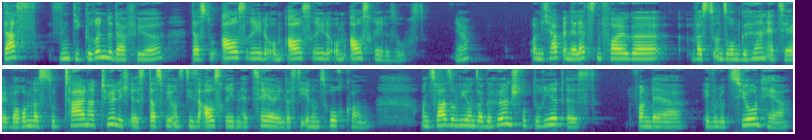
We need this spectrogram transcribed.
Das sind die Gründe dafür, dass du Ausrede um Ausrede um Ausrede suchst. Ja? Und ich habe in der letzten Folge was zu unserem Gehirn erzählt, warum das total natürlich ist, dass wir uns diese Ausreden erzählen, dass die in uns hochkommen. Und zwar so wie unser Gehirn strukturiert ist, von der Evolution her,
